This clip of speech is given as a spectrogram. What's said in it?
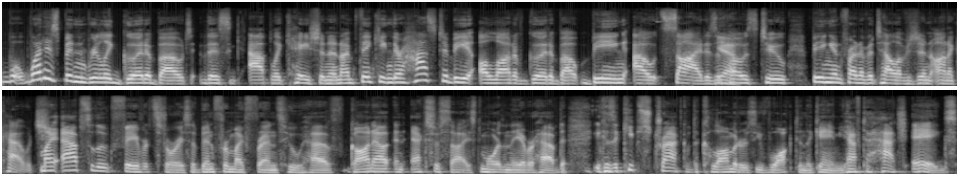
what has been really good about this application? And I'm thinking there has to be a lot of good about being outside as yeah. opposed to being in front of a television on a couch. My absolute favorite stories have been from my friends who have gone out and exercised more than they ever have because it keeps track of the kilometers you've walked in the game. You have to hatch eggs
